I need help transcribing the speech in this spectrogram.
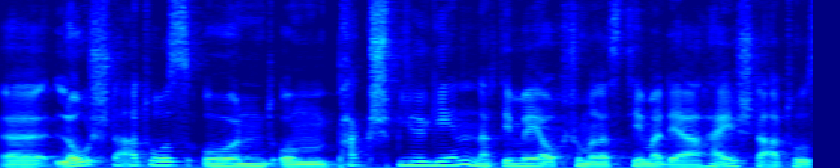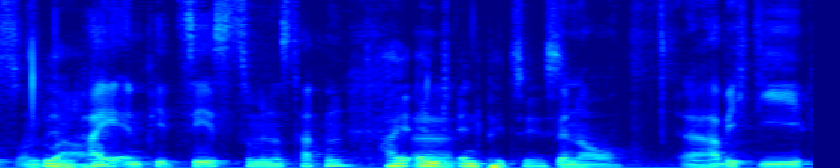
äh, Low-Status und um Packspiel gehen, nachdem wir ja auch schon mal das Thema der High-Status und, Ja. und High-NPCs zumindest hatten. High-End-NPCs. Genau. Äh, habe ich die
